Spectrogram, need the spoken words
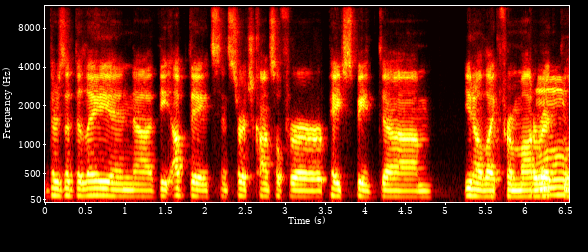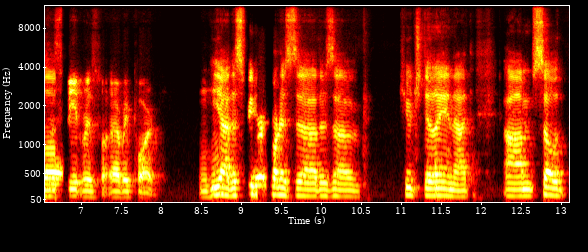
there's a delay in uh, the updates in Search Console for page speed. Um, you know, like for moderate, mm, low speed uh, report. Mm -hmm. Yeah, the speed report is uh, there's a huge delay in that. Um, so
